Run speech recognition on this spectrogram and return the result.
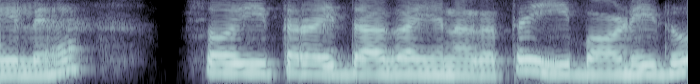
ಮೇಲೆ ಸೊ ಈ ಥರ ಇದ್ದಾಗ ಏನಾಗುತ್ತೆ? ಈ ಬಾಡಿದು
